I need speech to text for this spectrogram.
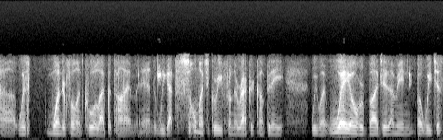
uh, was wonderful and cool at the time. And we got so much grief from the record company. We went way over budget. I mean, but we just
